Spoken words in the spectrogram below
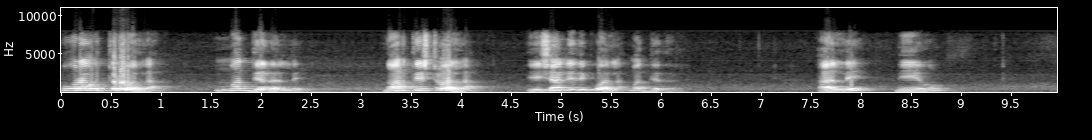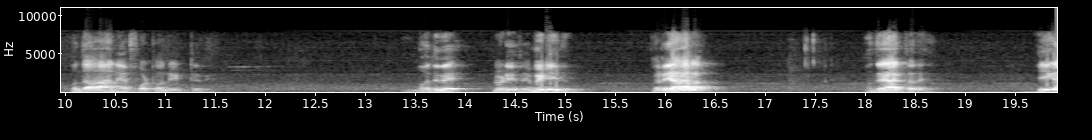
ಪೂರಾ ಉತ್ತರವೂ ಅಲ್ಲ. ಮಧ್ಯದಲ್ಲಿ. ನಾರ್ತ್ ಈಸ್ಟು ಅಲ್ಲ. ಈಶಾನ್ಯ ದಿಕ್ಕೂ ಅಲ್ಲ, ಮಧ್ಯದಲ್ಲಿ. ಅಲ್ಲಿ ನೀವು ಒಂದು ಆನೆ ಫೋಟೋನ ಇಟ್ಟಿರಿ. ಮದುವೆ, ನೋಡಿ ರೆಮಿಡಿ ಇದು. ಪರಿಹಾರ. ಮದುವೆ ಆಗ್ತದೆ. ಈಗ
